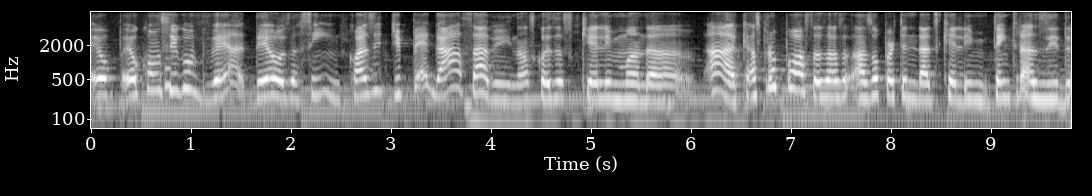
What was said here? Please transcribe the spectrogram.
eu, eu consigo ver a Deus, assim, quase de pegar, sabe? Nas coisas que ele manda. Ah, as propostas, as, as oportunidades que ele tem trazido,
